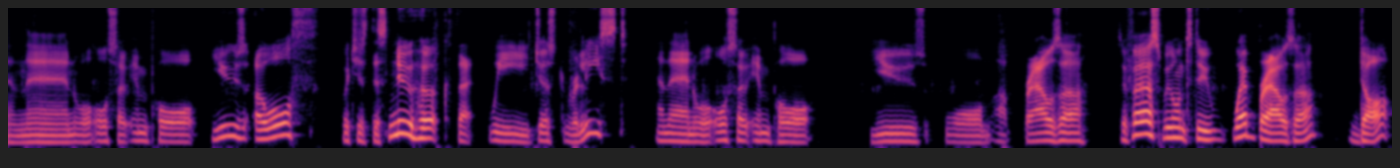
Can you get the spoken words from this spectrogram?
And then we'll also import use OAuth, which is this new hook that we just released. And then we'll also import use warm up browser. So first we want to do web browser dot,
